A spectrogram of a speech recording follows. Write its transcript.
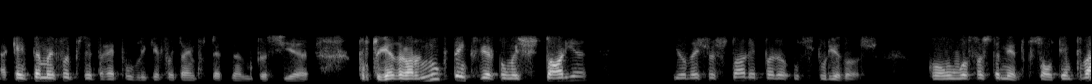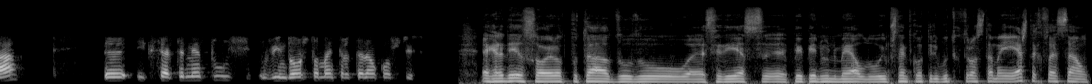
a quem também foi Presidente da República e foi tão importante na democracia portuguesa. Agora, no que tem que ver com a história, eu deixo a história para os historiadores, com o afastamento que só o tempo dá eh, e que certamente os vindores também tratarão com justiça. Agradeço ao eurodeputado do eh, CDS, PP Nuno Melo, o importante contributo que trouxe também a esta reflexão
